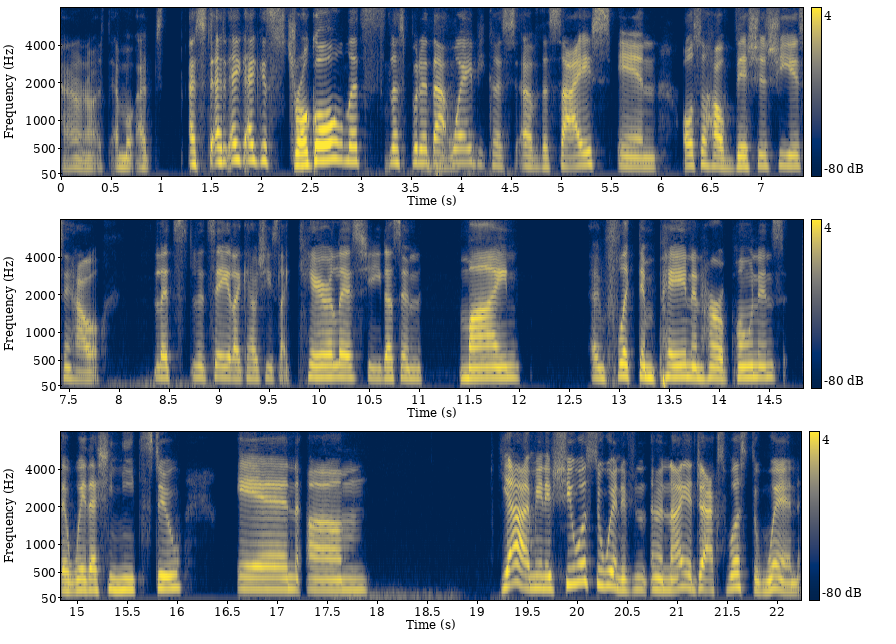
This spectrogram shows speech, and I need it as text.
I don't know. a mo- a- a st- I, I guess struggle. Let's let's put it that Mhm. way because of the size and also how vicious she is and how let's let's say like how she's like careless. She doesn't mind inflicting pain in her opponents the way that she needs to. And um yeah, I mean if she was to win, if uh, Nia Jax was to win,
